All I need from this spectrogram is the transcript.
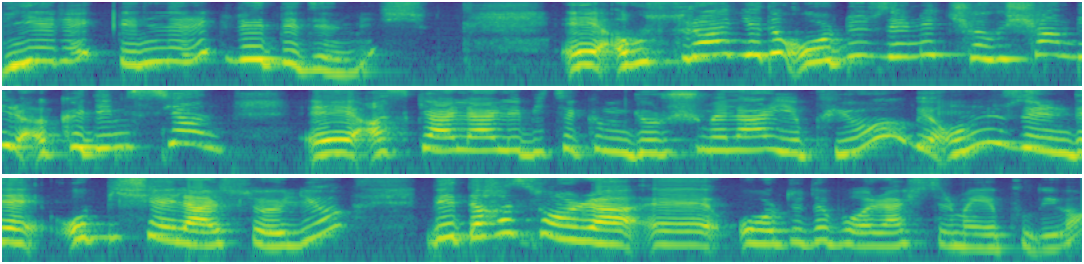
diyerek denilerek reddedilmiş. E, Avustralya'da ordu üzerine çalışan bir akademisyen e, askerlerle bir takım görüşmeler yapıyor ve onun üzerinde o bir şeyler söylüyor ve daha sonra e, orduda bu araştırma yapılıyor.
